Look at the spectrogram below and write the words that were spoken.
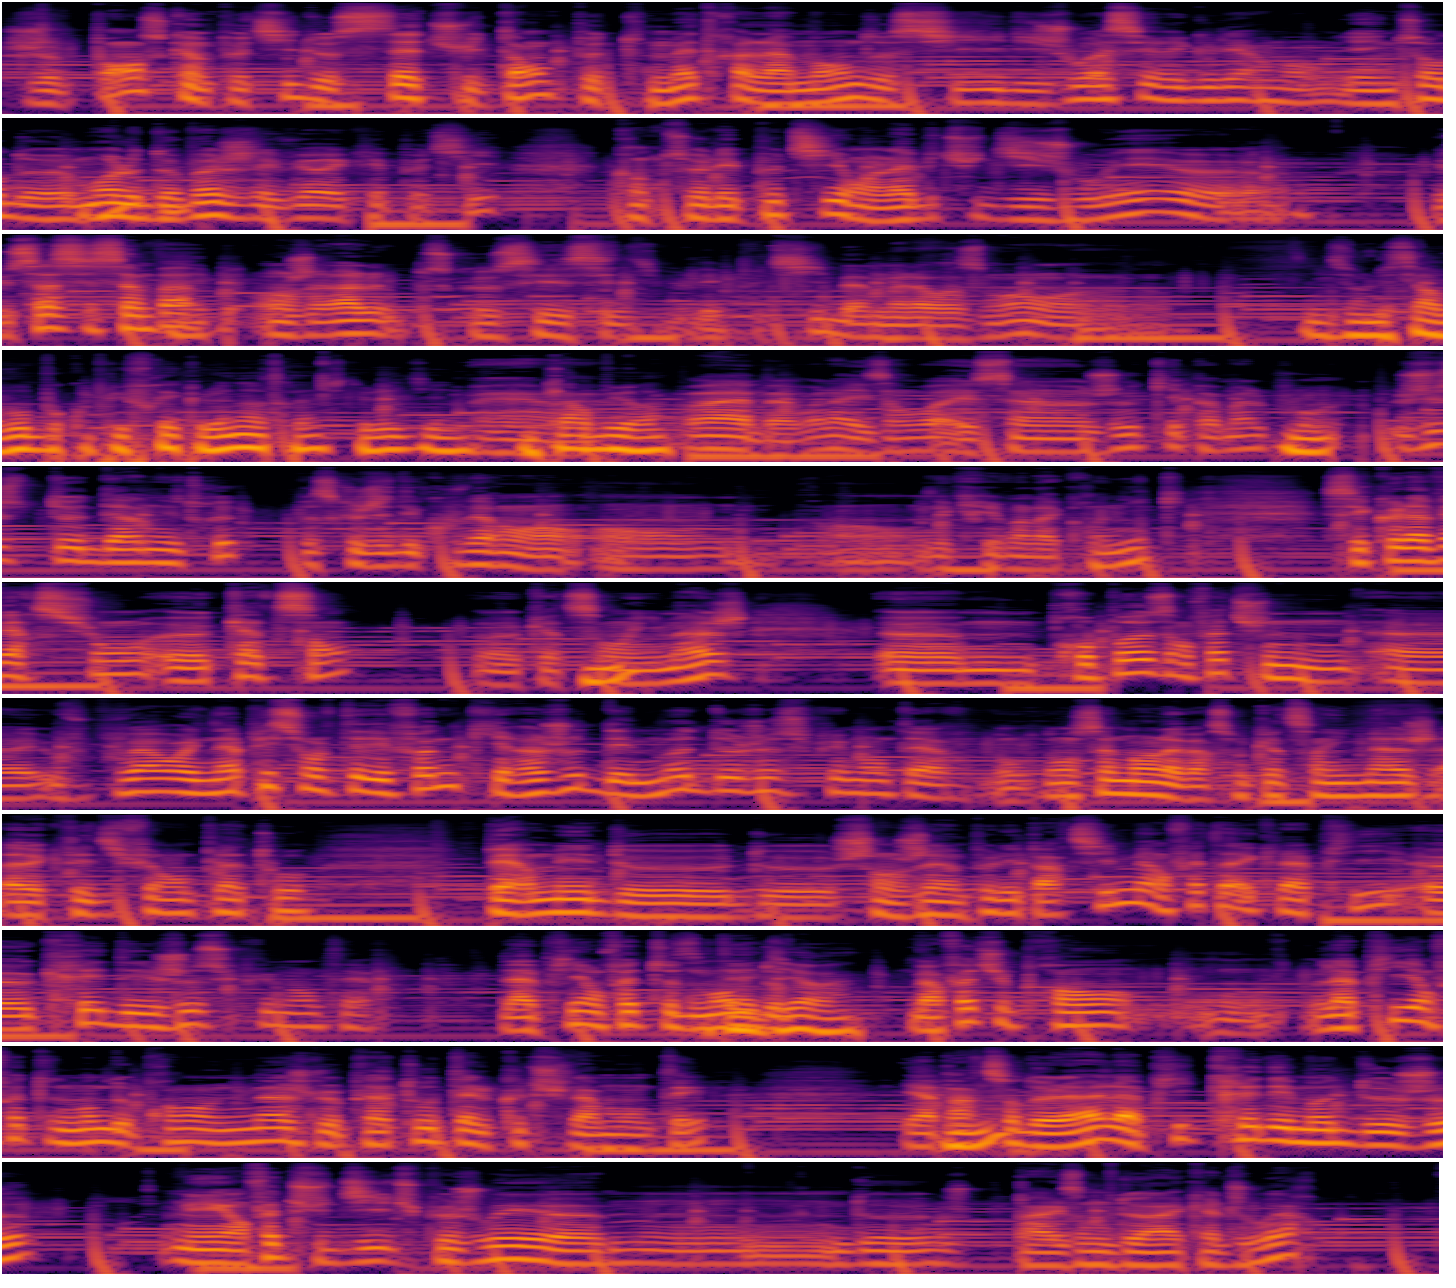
je pense qu'un petit de 7-8 ans peut te mettre à l'amende s'il y joue assez régulièrement. Il y a une sorte de... Moi, le double, je l'ai vu avec les petits. Quand euh, les petits ont l'habitude d'y jouer, euh, et ça, c'est sympa, en général, parce que c'est c'est- les petits, ben, malheureusement... euh, Ils ont le cerveau beaucoup plus frais que le nôtre, hein, je te l'ai dit. Ouais, On ouais. carbure. hein. Ouais, ben voilà, ils envoient. Et c'est un jeu qui est pas mal pour Mm. eux. Juste dernier truc, parce que j'ai découvert en, en- en écrivant la chronique, c'est que la version euh, 400, euh, 400 Mm. images, euh, propose en fait une. euh, vous pouvez avoir une appli sur le téléphone qui rajoute des modes de jeu supplémentaires. Donc non seulement la version 400 images avec les différents plateaux permet de, de changer un peu les parties, mais en fait avec l'appli euh, crée des jeux supplémentaires. L'appli en fait te demande de hein. en fait, tu prends l'appli en fait te demande de prendre en image le plateau tel que tu l'as monté, et à partir de là, l'appli crée des modes de jeu. Mais en fait, tu dis, tu peux jouer euh, de, par exemple, de 1 à 4 joueurs,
